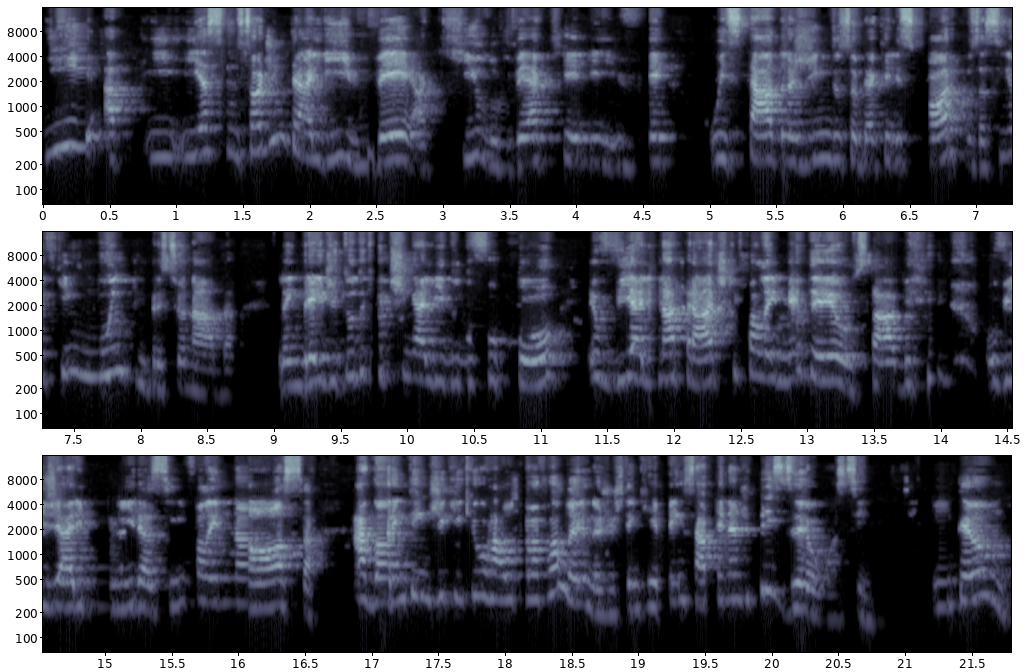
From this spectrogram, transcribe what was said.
E, e, e, assim, só de entrar ali e ver aquilo, ver aquele, ver o Estado agindo sobre aqueles corpos, assim, eu fiquei muito impressionada. Lembrei de tudo que eu tinha lido do Foucault, eu vi ali na prática e falei, meu Deus, sabe? O vigiar e punir, assim, falei, nossa, agora entendi o que, que o Raul estava falando, a gente tem que repensar a pena de prisão, assim. Então,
